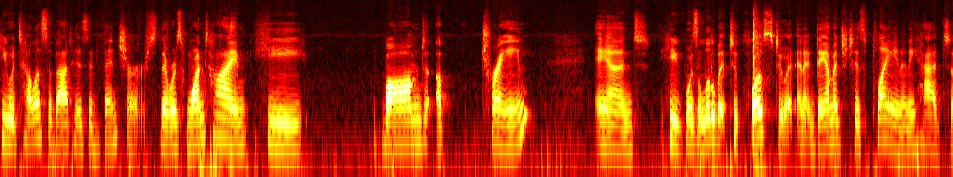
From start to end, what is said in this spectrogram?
he would tell us about his adventures. There was one time he bombed a train and he was a little bit too close to it and it damaged his plane and he had to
